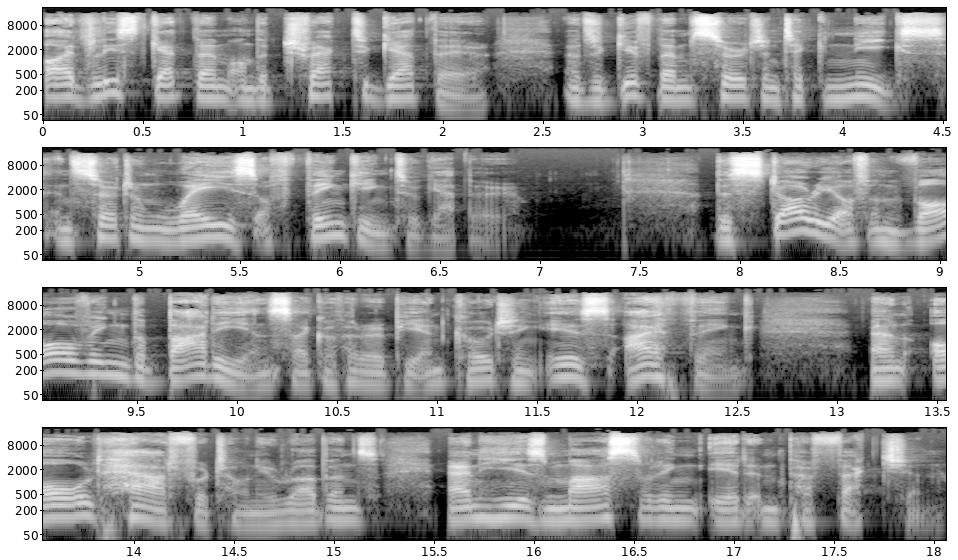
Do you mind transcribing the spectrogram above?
or at least get them on the track to get there, and to give them certain techniques and certain ways of thinking together. The story of involving the body in psychotherapy and coaching is, I think, an old hat for Tony Robbins, and he is mastering it in perfection.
